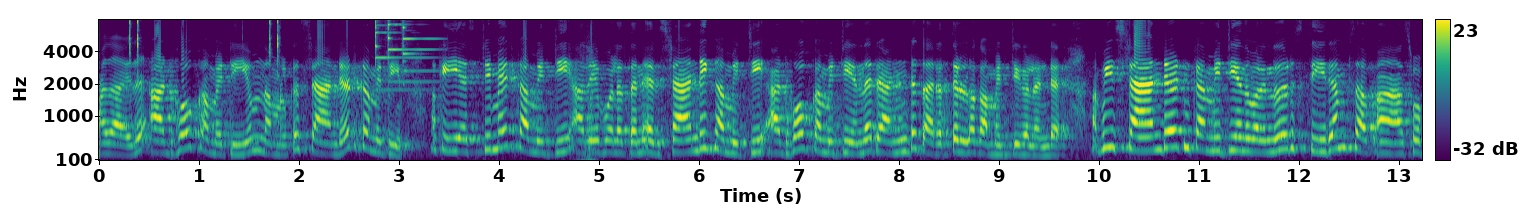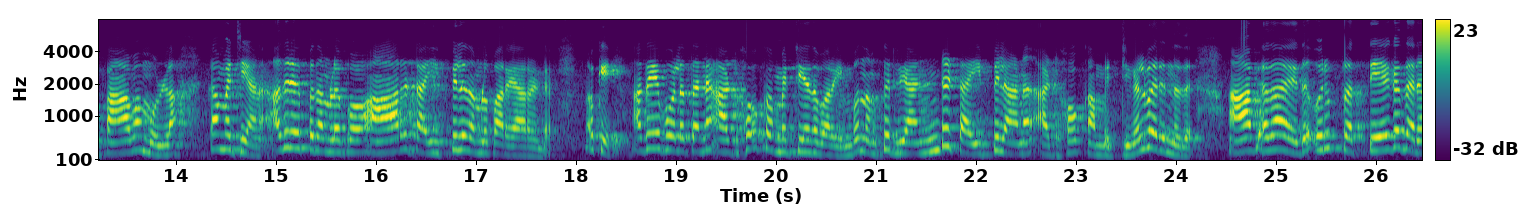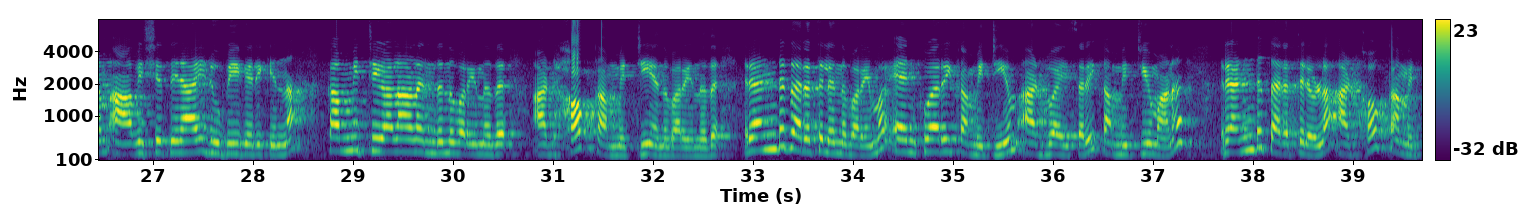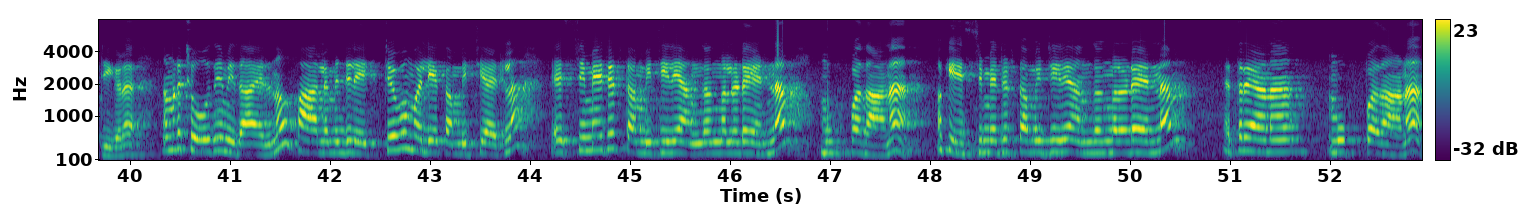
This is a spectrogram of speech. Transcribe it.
അതായത് അഡ്ഹോ കമ്മിറ്റിയും നമ്മൾക്ക് സ്റ്റാൻഡേർഡ് കമ്മിറ്റിയും ഓക്കെ ഈ എസ്റ്റിമേറ്റ് കമ്മിറ്റി അതേപോലെ തന്നെ സ്റ്റാൻഡിംഗ് കമ്മിറ്റി അഡ്ഹോ കമ്മിറ്റി എന്ന രണ്ട് തരത്തിലുള്ള കമ്മിറ്റികളുണ്ട് അപ്പോൾ ഈ സ്റ്റാൻഡേർഡ് കമ്മിറ്റി എന്ന് പറയുന്നത് ഒരു സ്ഥിരം സ്വഭാവമുള്ള കമ്മിറ്റിയാണ് അതിലിപ്പോൾ നമ്മളിപ്പോൾ ആറ് ടൈപ്പിൽ നമ്മൾ പറയാറുണ്ട്. ഓക്കെ അതേപോലെ തന്നെ അഡ്ഹോ കമ്മിറ്റി എന്ന് പറയുമ്പോൾ നമുക്ക് രണ്ട് ടൈപ്പിലാണ് അഡ്ഹോ കമ്മിറ്റികൾ വരുന്നത്. അതായത് ഒരു പ്രത്യേകതരം ആവശ്യത്തിനായി രൂപീകരിക്കുന്ന കമ്മിറ്റികളാണ് എന്തെന്ന് പറയുന്നത്? അഡ്ഹോക് കമ്മിറ്റി എന്ന് പറയുന്നത്. രണ്ട് തരത്തിൽ എന്ന് പറയുമ്പോൾ എൻക്വയറി കമ്മിറ്റിയും അഡ്വൈസറി കമ്മിറ്റിയുമാണ് രണ്ട് തരത്തിലുള്ള അഡ്ഹോക് കമ്മിറ്റികൾ നമ്മുടെ ചോദ്യം ഇതായിരുന്നു. പാർലമെന്റിലെ ഏറ്റവും വലിയ കമ്മിറ്റി ആയിട്ടുള്ള എസ്റ്റിമേറ്റഡ് കമ്മിറ്റിയിലെ അംഗങ്ങളുടെ എണ്ണം മുപ്പതാണ്. ഓക്കെ എസ്റ്റിമേറ്റഡ് കമ്മിറ്റിയിലെ അംഗങ്ങളുടെ എണ്ണം എത്രയാണ്? മുപ്പതാണ്.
